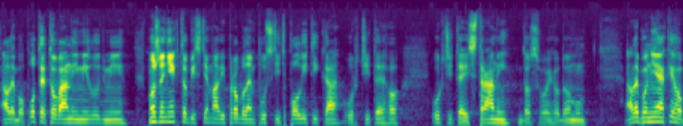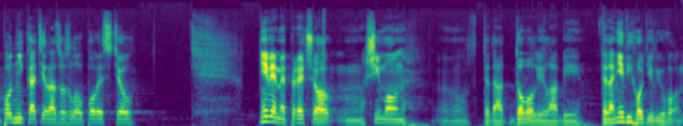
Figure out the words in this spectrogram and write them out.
alebo potetovanými ľuďmi. Možno niekto by ste mali problém pustiť politika určitého, určitej strany do svojho domu alebo nejakého podnikateľa so zlou povesťou. Nevieme, prečo mm, Šimon uh, teda dovolil, aby, teda nevyhodil ju von.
